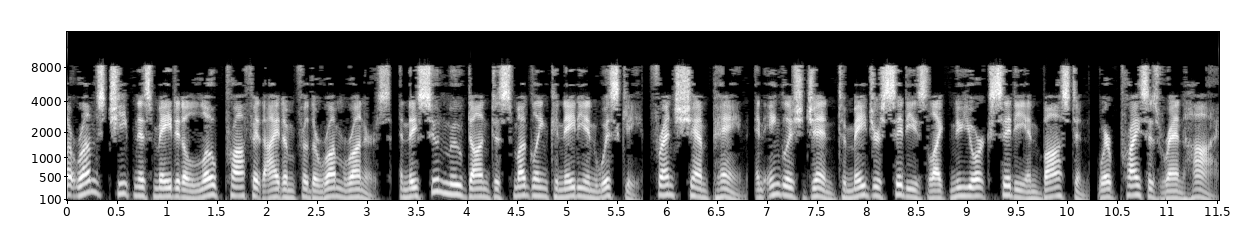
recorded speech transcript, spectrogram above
But rum's cheapness made it a low-profit item for the rum runners, and they soon moved on to smuggling Canadian whiskey, French champagne, and English gin to major cities like New York City and Boston, where prices ran high.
